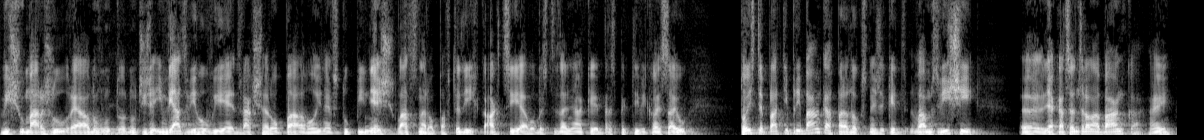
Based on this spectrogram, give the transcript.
vyššiu maržu reálnu vnútornú, čiže im viac vyhovuje drahšia ropa alebo iné vstupy, než lacná ropa. Vtedy ich akcie a vôbec teda nejaké perspektívy klesajú. To isté platí pri bankách paradoxne, že keď vám zvýši e, nejaká centrálna banka, hej,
